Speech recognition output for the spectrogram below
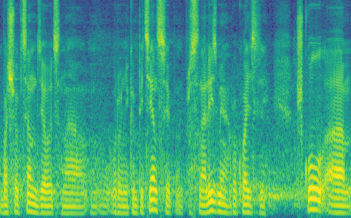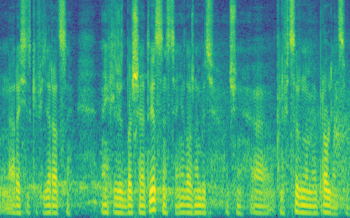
большой акцент делается на уровне компетенции, профессионализме руководителей школ а Российской Федерации. На них лежит большая ответственность, они должны быть очень э, квалифицированными управленцами.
